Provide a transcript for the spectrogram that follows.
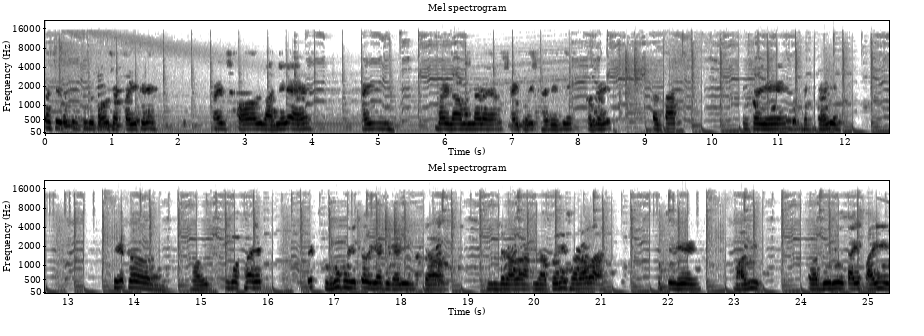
तसेच तुम्ही पाहू शकता इकडे काही स्टॉल लागलेले आहे. काही महिला मंडळ काही खरेदी वगैरे करतात. तिथं हे ठिकाणी एक मोठा एक एक ग्रुप येतं या ठिकाणी त्या मंदिराला या परिसराला तिथे हे भाविक दूर काही पायी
